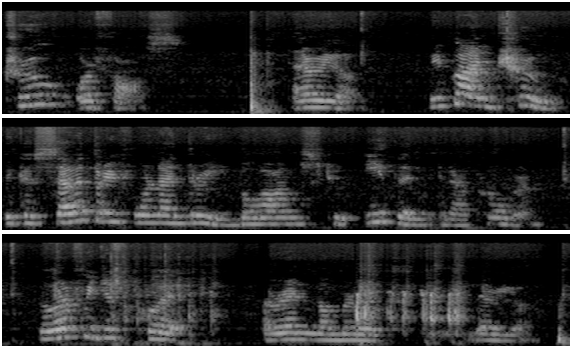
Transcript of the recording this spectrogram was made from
true or false? There we go. We've gotten true because 73493 belongs to Ethan in our program. So what if we just put a random number like, there we go.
